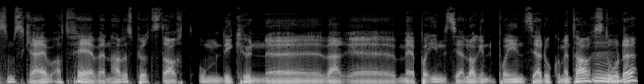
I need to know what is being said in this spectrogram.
Som skrev at Feven hadde spurt Start om de kunne være med på innsida, lage en- på innsida dokumentar, sto Mm. det.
